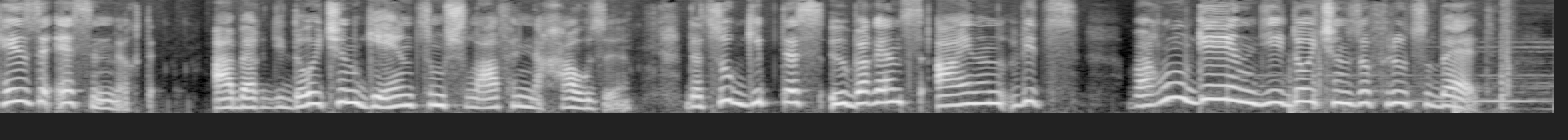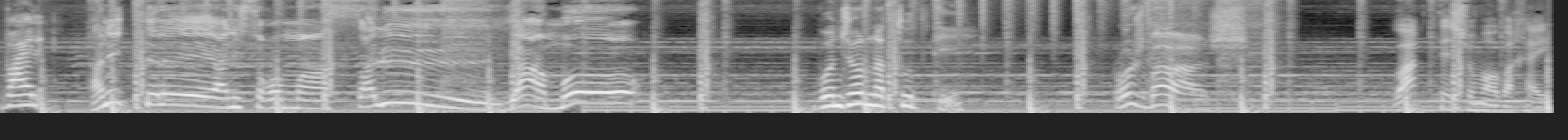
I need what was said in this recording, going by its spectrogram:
Käse essen möchte. Aber die Deutschen gehen zum Schlafen nach Hause. Dazu gibt es übrigens einen Witz. Warum gehen die Deutschen so früh zu Bett? Weil. Anitele, Anisroma, salut, yamo! Buongiorno a tutti! Rojbash! وقت شما بخیر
